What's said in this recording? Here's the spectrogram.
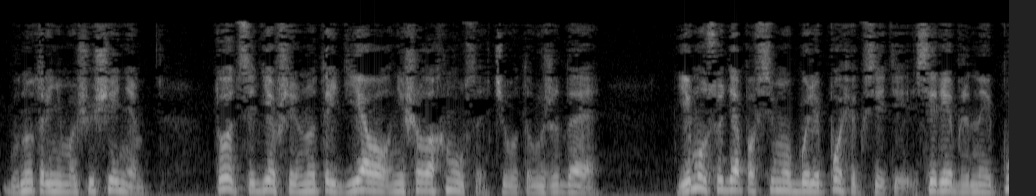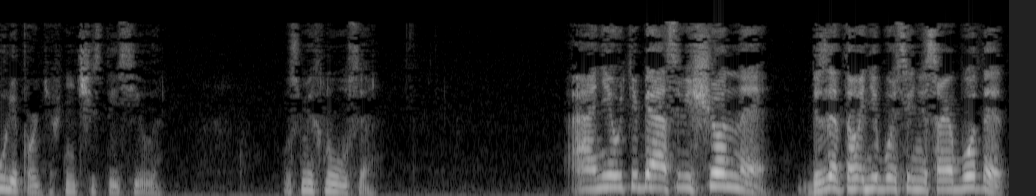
к внутренним ощущениям. Тот, сидевший внутри дьявол, не шелохнулся, чего-то выжидая. Ему, судя по всему, были пофиг все эти серебряные пули против нечистой силы. Усмехнулся. «А они у тебя освещенные? Без этого, небось, и не сработает?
